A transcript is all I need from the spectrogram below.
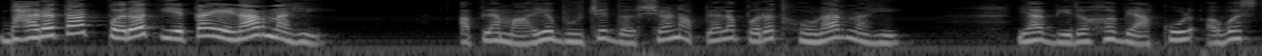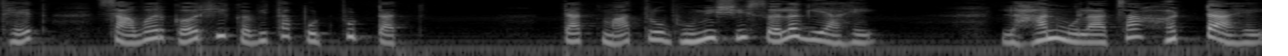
भारतात परत येता येणार नाही. आपल्या मायभूचे दर्शन आपल्याला परत होणार नाही. या विरह व्याकुळ अवस्थेत सावरकर ही कविता पुटपुटतात. त्यात मातृभूमीशी सलगी आहे. लहान मुलाचा हट्ट आहे.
